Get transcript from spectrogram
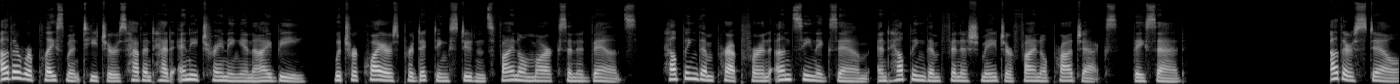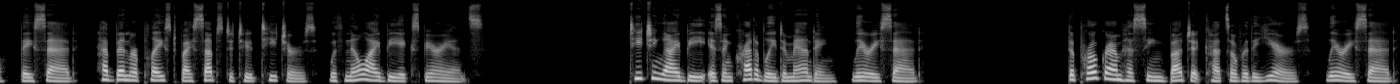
Other replacement teachers haven't had any training in IB, which requires predicting students' final marks in advance, helping them prep for an unseen exam and helping them finish major final projects, they said. Others still, they said, have been replaced by substitute teachers with no IB experience. Teaching IB is incredibly demanding, Leary said. The program has seen budget cuts over the years, Leary said,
